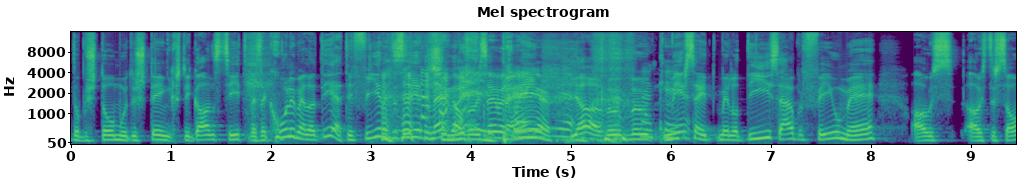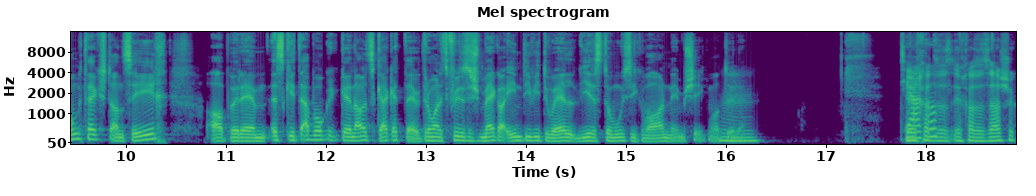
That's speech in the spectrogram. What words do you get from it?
du bist dumm und du stinkst die ganze Zeit. Wenn es eine coole Melodie hat, ich feiere das Lied mega, weil es einfach ja, weil, weil Okay, mir ja. sagt die Melodie selber viel mehr als, als der Songtext an sich. Aber ähm, es gibt eben auch genau das Gegenteil. Darum habe ich das Gefühl, es ist mega individuell, wie du Musik wahrnimmst. Irgendwo durch. Mhm. Ja, ich habe das, ich hab das auch schon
